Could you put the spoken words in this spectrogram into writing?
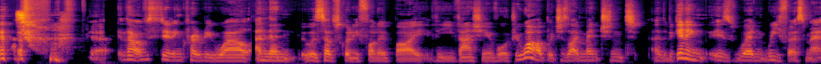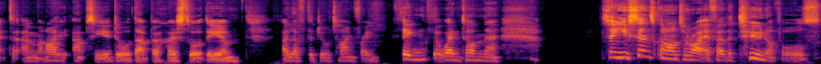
yeah, that obviously did incredibly well. And then it was subsequently followed by The Vanishing of Audrey Wilde, which, as I mentioned at the beginning, is when we first met. Um, and I absolutely adored that book. I just thought the um, I love the dual time frame thing that went on there. So you've since gone on to write a further two novels.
